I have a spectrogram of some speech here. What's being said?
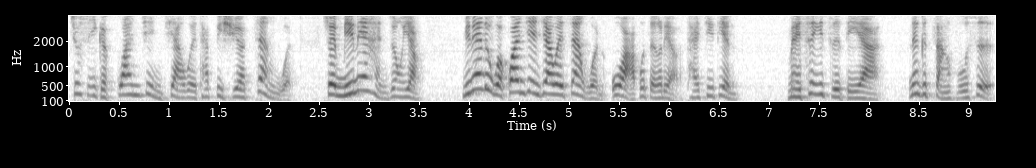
就是一个关键价位，它必须要站稳。所以明天很重要。明天如果关键价位站稳，哇，不得了！台积电每次一直跌啊，那个涨幅是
